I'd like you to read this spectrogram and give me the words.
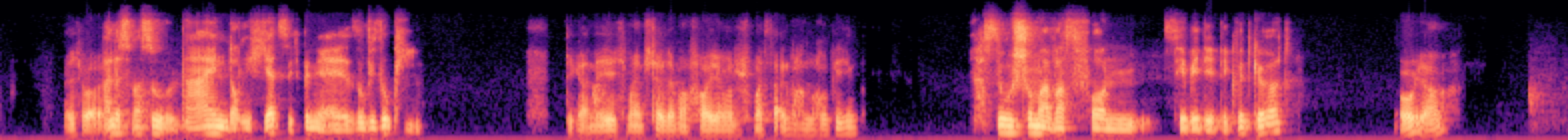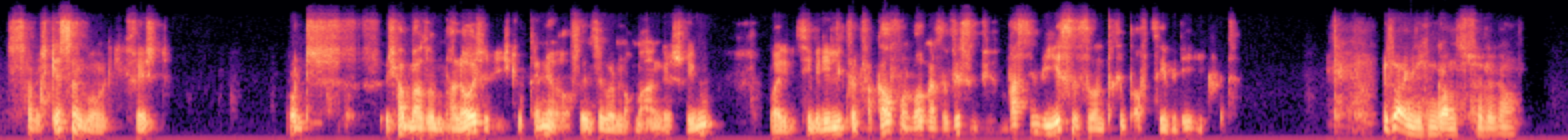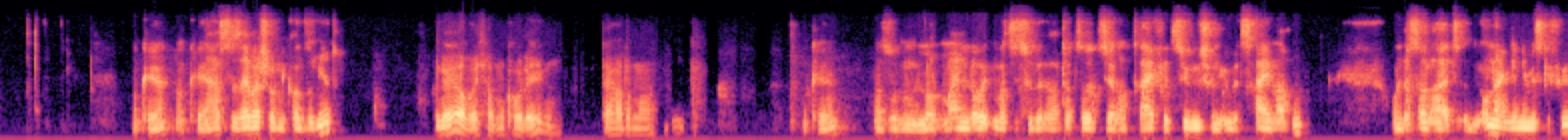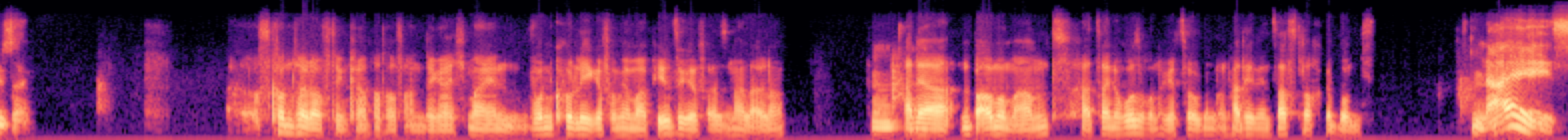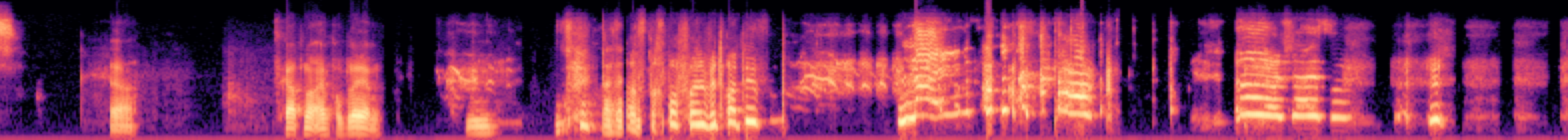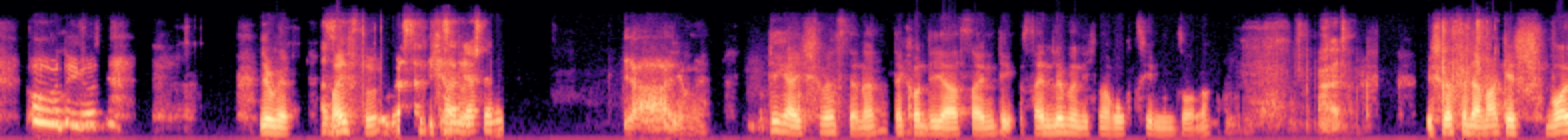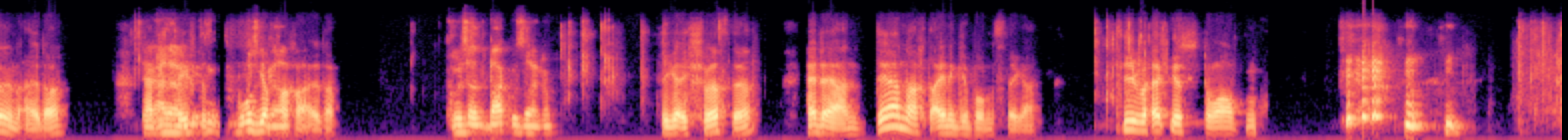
ich weiß. Alles, was so. Nein, doch nicht jetzt. Ich bin ja äh, sowieso clean. Digga, nee, ich meine, stell dir mal vor, Junge, du schmeißt da einfach einen Rubin. Hast du schon mal was von CBD Liquid gehört? Oh ja. Das habe ich gestern wohl gekriegt. Und ich habe mal so ein paar Leute, die ich kenne, auf Instagram nochmal angeschrieben, weil die CBD Liquid verkaufen und wollten mal so wissen, was, wie ist es so ein Trip auf CBD Liquid? Ist eigentlich ein ganz chilliger. Okay, okay. Hast du selber schon konsumiert? Nee, aber ich habe einen Kollegen, der hatte mal. Okay. Also laut meinen Leuten, was ich so gehört habe, soll es ja nach drei, vier Zügen schon übelst high machen. Und das soll halt ein unangenehmes Gefühl sein. Es kommt halt auf den Körper drauf an, Digga. Ich meine, wo ein Kollege von mir mal Pilze gefressen hat, Alter, Hm. hat er einen Baum umarmt, hat seine Hose runtergezogen und hat in den Sastloch gebumst. Nice. Ja. Es gab nur ein Problem. Hm. Na, das ist doch mal voll mit Hornissen. Nein! oh, scheiße. Oh, Digga. Junge, also, weißt du, ich hatte... an der Stelle. Ja, Junge. Digga, ich schwör's dir, ne? Der konnte ja seinen, sein Lümmel nicht mehr hochziehen und so, ne? Alter. Ich schwör's dir, der war geschwollen, Alter. Der Ja, hatte der safe das Vierfache, Alter. Größer als Baku sein, ne? Digga, ich schwör's dir, hätte er an der Nacht eine gebumst, Digga. Die wäre gestorben.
